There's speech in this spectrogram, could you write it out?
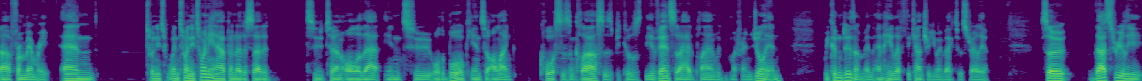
uh, from memory. And 20, when 2020 happened, I decided to turn all of that into, or the book into online courses and classes because the events that I had planned with my friend Julian, we couldn't do them. And, and he left the country. He went back to Australia. So that's really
